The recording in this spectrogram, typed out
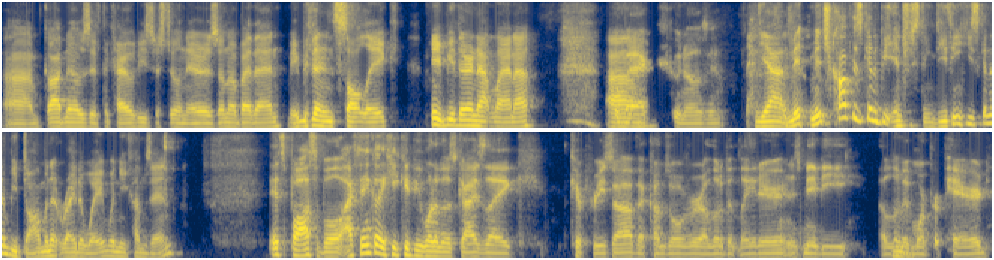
Um, God knows if the Coyotes are still in Arizona by then. Maybe they're in Salt Lake. Maybe they're in Atlanta. Um, Who knows? Yeah, yeah. Michkov is going to be interesting. Do you think he's going to be dominant right away when he comes in? It's possible. I think like he could be one of those guys like Kaprizov that comes over a little bit later and is maybe a little mm. bit more prepared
